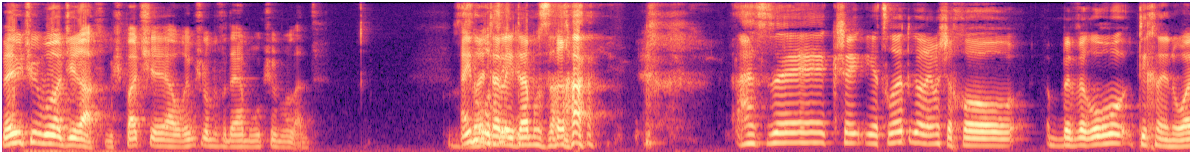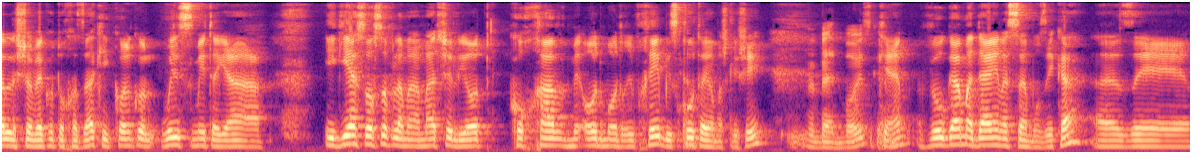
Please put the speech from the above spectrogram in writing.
שווימר הוא הג'ירף, משפט שההורים שלו בוודאי אמרו כשהוא נולד. זו הייתה לידה מוזרה. אז אה, כשיצרו את גברים בשחור, בבירור תכננו על לשווק אותו חזק, כי קודם כל וויל סמית היה, הגיע סוף סוף למעמד של להיות כוכב מאוד מאוד רווחי בזכות היום השלישי, ו Bad Boys, כן. כן, והוא גם עדיין עשה מוזיקה, אז אה,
